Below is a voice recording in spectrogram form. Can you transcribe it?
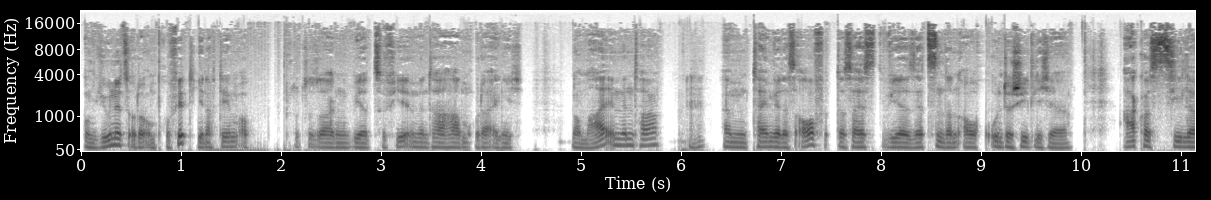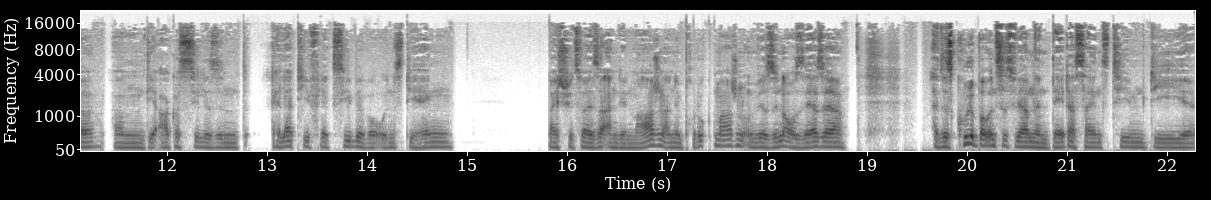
um Units oder um Profit, je nachdem, ob sozusagen wir zu viel Inventar haben oder eigentlich normal Inventar. Mhm. Ähm, teilen wir das auf. Das heißt, wir setzen dann auch unterschiedliche ARKOS-Ziele. Ähm, die ARKOS-Ziele sind relativ flexibel bei uns. Die hängen beispielsweise an den Margen, an den Produktmargen und wir sind auch sehr, sehr also das Coole bei uns ist, wir haben ein Data Science Team, die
